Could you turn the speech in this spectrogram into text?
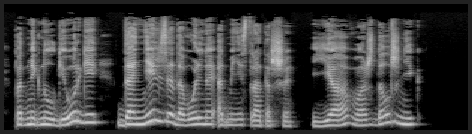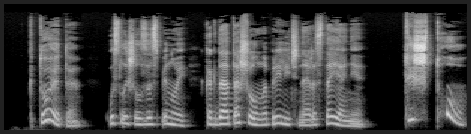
– подмигнул Георгий, да нельзя довольной администраторше. «Я ваш должник». «Кто это?» – услышал за спиной, когда отошел на приличное расстояние. «Ты что?»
